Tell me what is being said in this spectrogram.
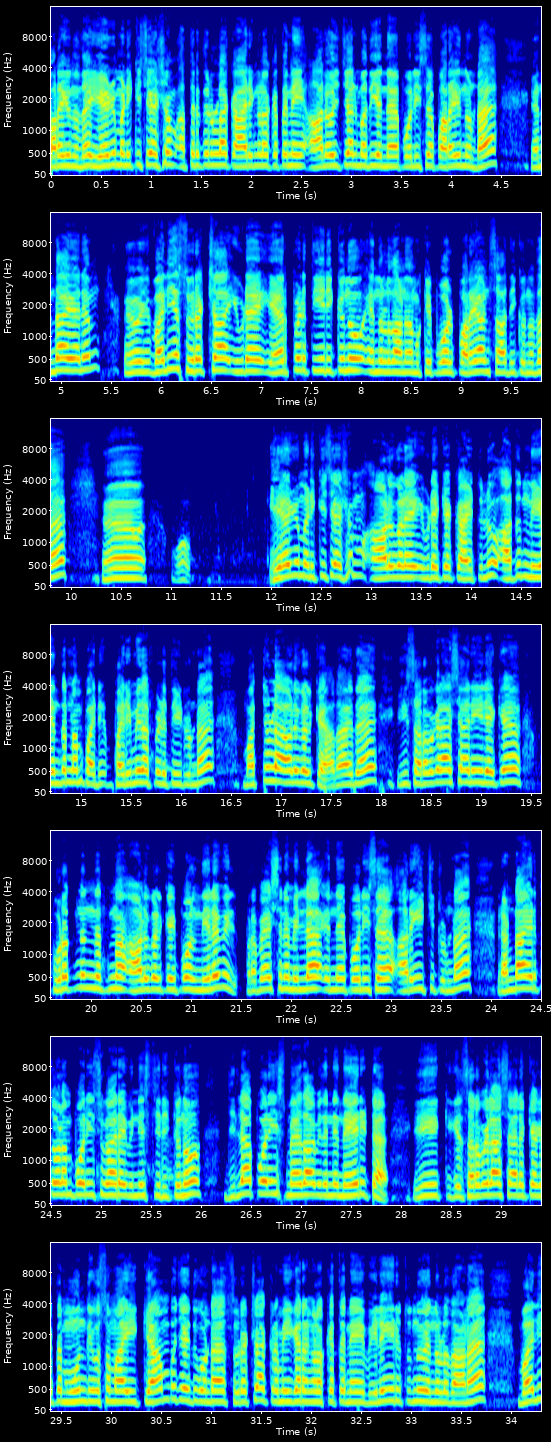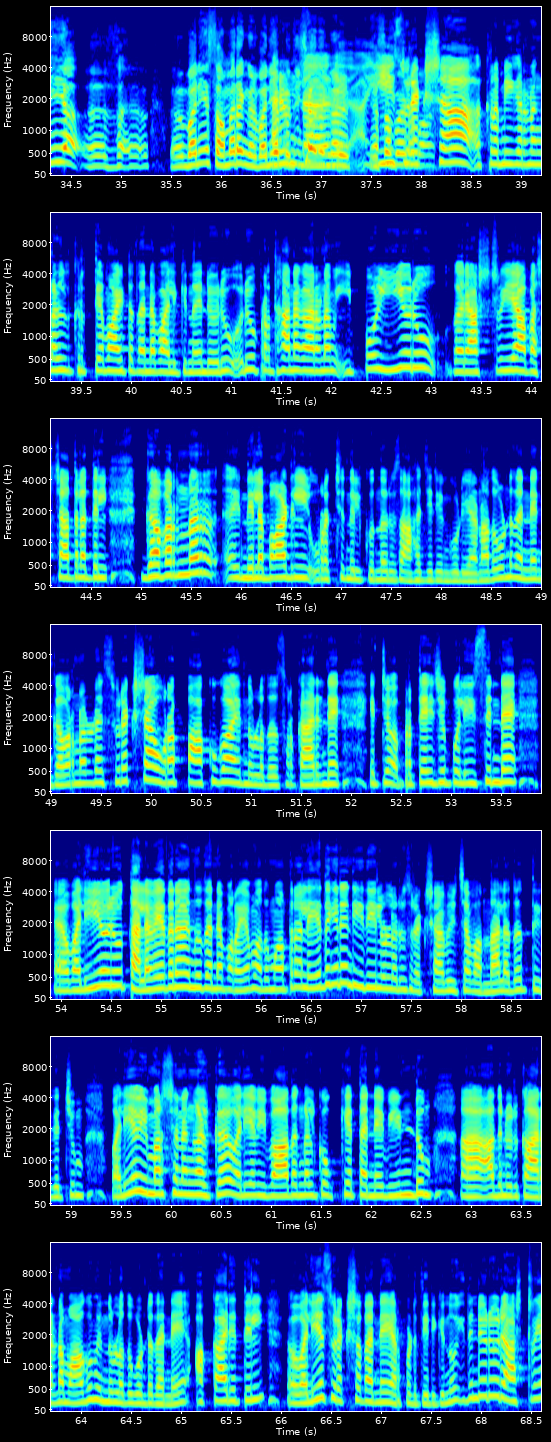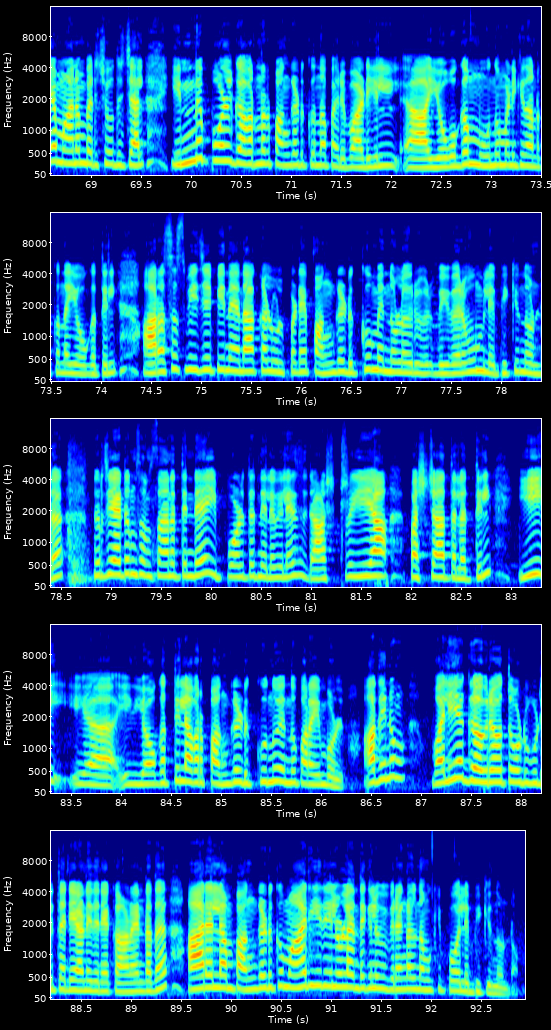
പറയുന്നത്. ഏഴ് മണിക്ക് ശേഷം അത്തരത്തിലുള്ള കാര്യങ്ങളൊക്കെ തന്നെ ആലോചിച്ചാൽ മതി എന്ന് പോലീസ് പറയുന്നുണ്ട്. എന്തായാലും വലിയ സുരക്ഷ ഇവിടെ ഏർപ്പെടുത്തിയിരിക്കുന്നു എന്നുള്ളതാണ് നമുക്കിപ്പോൾ പറയാൻ സാധിക്കുന്നത്. ഏഴ് മണിക്ക് ശേഷം ആളുകളെ ഇവിടേക്ക് കയറ്റുള്ളൂ അതും നിയന്ത്രണം പരി പരിമിതപ്പെടുത്തിയിട്ടുണ്ട്. മറ്റുള്ള ആളുകൾക്ക് അതായത് ഈ സർവകലാശാലയിലേക്ക് പുറത്തുനിന്നെത്തുന്ന ആളുകൾക്ക് ഇപ്പോൾ നിലവിൽ പ്രവേശനമില്ല എന്ന് പോലീസ് അറിയിച്ചിട്ടുണ്ട്. രണ്ടായിരത്തോളം പോലീസുകാരെ വിന്യസിച്ചിരിക്കുന്നു. ജില്ലാ പോലീസ് മേധാവി തന്നെ നേരിട്ട് ഈ സർവകലാശാലയ്ക്കകത്ത് മൂന്ന് ദിവസമായി ക്യാമ്പ് ചെയ്തുകൊണ്ട് സുരക്ഷാ ക്രമീകരണങ്ങളൊക്കെ തന്നെ വിലയിരുത്തുന്നു എന്നുള്ളതാണ് വലിയ വലിയ സമരങ്ങൾ വലിയ പ്രതിഷേധങ്ങൾ ഈ സുരക്ഷാ ക്രമീകരണങ്ങൾ കൃത്യമായിട്ട് തന്നെ പാലിക്കുന്നതിന്റെ ഒരു ഒരു പ്രധാന കാരണം കാരണം ഇപ്പോൾ ഈ ഒരു രാഷ്ട്രീയ പശ്ചാത്തലത്തിൽ ഗവർണർ നിലപാടിൽ ഉറച്ചു നിൽക്കുന്ന ഒരു സാഹചര്യം കൂടിയാണ്. അതുകൊണ്ട് തന്നെ ഗവർണറുടെ സുരക്ഷ ഉറപ്പാക്കുക എന്നുള്ളത് സർക്കാരിന്റെ ഏറ്റവും പ്രത്യേകിച്ച് പോലീസിന്റെ വലിയൊരു തലവേദന എന്ന് തന്നെ പറയാം. അതുമാത്രമല്ല ഏതെങ്കിലും രീതിയിലുള്ള ഒരു സുരക്ഷാ വീഴ്ച വന്നാൽ അത് തികച്ചും വലിയ വിമർശനങ്ങൾക്ക് വലിയ വിവാദങ്ങൾക്കൊക്കെ തന്നെ വീണ്ടും അതിനൊരു കാരണമാകും എന്നുള്ളത് കൊണ്ട് തന്നെ അക്കാര്യത്തിൽ വലിയ സുരക്ഷ തന്നെ ഏർപ്പെടുത്തിയിരിക്കുന്നു. ഇതിന്റെ ഒരു രാഷ്ട്രീയ മാനം പരിശോധിച്ചാൽ ഇന്നിപ്പോൾ ഗവർണർ പങ്കെടുക്കുന്ന പരിപാടിയിൽ യോഗം മൂന്ന് മണിക്ക് നടക്കുന്ന യോഗത്തിൽ R S S B J P നേതാക്കൾ ഉൾപ്പെടെ പങ്കെടുക്കും എന്നുള്ള ഒരു വിവരവും ലഭിക്കുന്നുണ്ട്. തീർച്ചയായിട്ടും സംസ്ഥാനത്തിന്റെ ഇപ്പോഴത്തെ നിലവിലെ രാഷ്ട്രീയ പശ്ചാത്തലത്തിൽ ഈ യോഗത്തിൽ അവർ പങ്കെടുക്കുന്നു എന്ന് പറയുമ്പോൾ അതിനും വലിയ ഗൗരവത്തോടു കൂടി തന്നെയാണ് ഇതിനെ കാണേണ്ടത്. ആരെല്ലാം പങ്കെടുക്കും ആ രീതിയിലുള്ള എന്തെങ്കിലും വിവരങ്ങൾ നമുക്കിപ്പോൾ ലഭിക്കുന്നുണ്ടോ?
